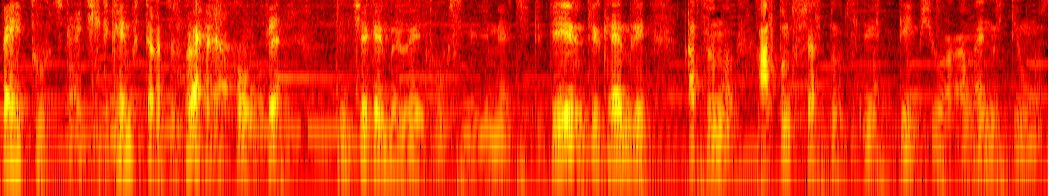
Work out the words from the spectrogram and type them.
байдгүй үстэй ажилтг камертай газар байхгүй тий эмчээ камер байдгүй гэсэн нэг юм ярьж идэг. Дээр нь тэр камерын газар нь альбом тушаалтнууд нэгттэй юм шиг байгаа. Мань мэдийн хүмүүс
